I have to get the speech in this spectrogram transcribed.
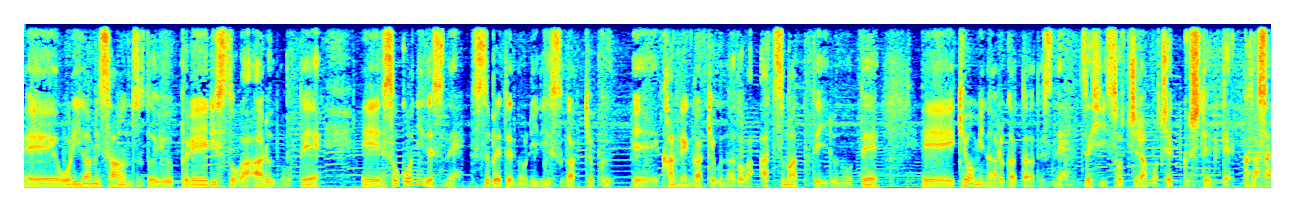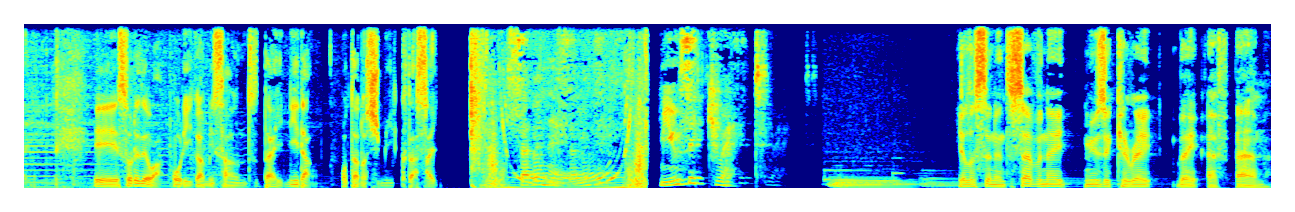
えー折り紙サウンズというプレイリストがあるので、えーそこにですね、すべてのリリース楽曲、えー関連楽曲などが集まっているので、えー興味のある方はですね、ぜひそちらもチェックしてみてください。えーそれでは折り紙サウンズ第2弾、お楽しみください。7 8 Music Crate You're listening to 78 Music Curate Bay FM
